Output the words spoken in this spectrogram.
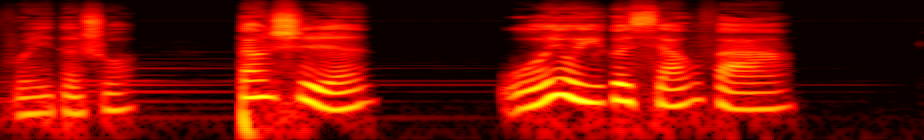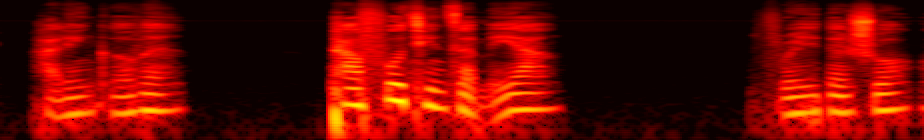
弗瑞德说：“当事人。我有一个想法。”海灵格问。他父亲怎么样？弗瑞德说：“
